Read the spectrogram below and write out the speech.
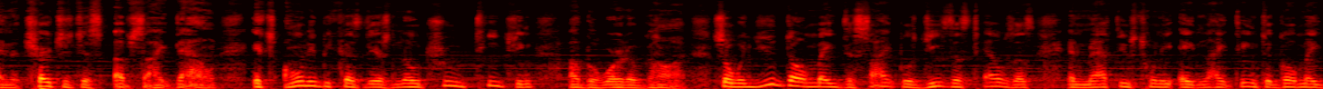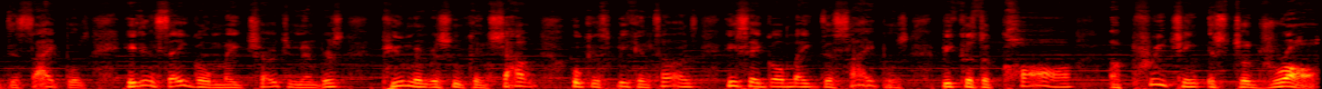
and the church is just upside down, it's only because there's no true teaching of the word of God. So when you don't make disciples, Jesus tells us in Matthew 28, 19 to go make disciples. He didn't say go make church members, pew members who can shout, who can speak in tongues. He said go make disciples because the call of preaching is to draw.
